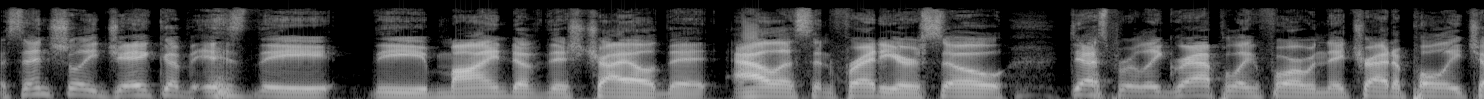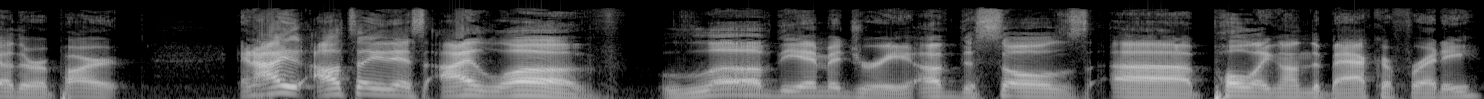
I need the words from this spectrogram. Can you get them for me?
Essentially, Jacob is the the mind of this child that Alice and Freddy are so desperately grappling for when they try to pull each other apart. And I, I'll tell you this, I love, love the imagery of the souls uh, pulling on the back of Freddy.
